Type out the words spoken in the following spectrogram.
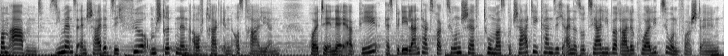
Vom Abend. Siemens entscheidet sich für umstrittenen Auftrag in Australien. Heute in der RP. SPD-Landtagsfraktionschef Thomas Kutschaty kann sich eine sozialliberale Koalition vorstellen.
